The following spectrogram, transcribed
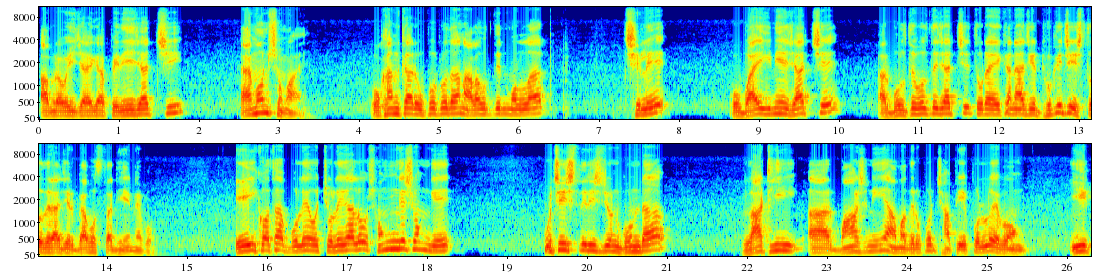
আমরা ওই জায়গা পেরিয়ে যাচ্ছি। এমন সময় ওখানকার উপপ্রধান আলাউদ্দিন মোল্লার ছেলে ও বাইক নিয়ে যাচ্ছে আর বলতে বলতে যাচ্ছে তোরা এখানে আজকে ঢুকেছিস তোদের আজের ব্যবস্থা নিয়ে নেব। এই কথা বলে ও চলে গেল। সঙ্গে সঙ্গে পঁচিশ তিরিশ জন গুন্ডা লাঠি আর বাঁশ নিয়ে আমাদের উপর ঝাঁপিয়ে পড়ল এবং ইট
